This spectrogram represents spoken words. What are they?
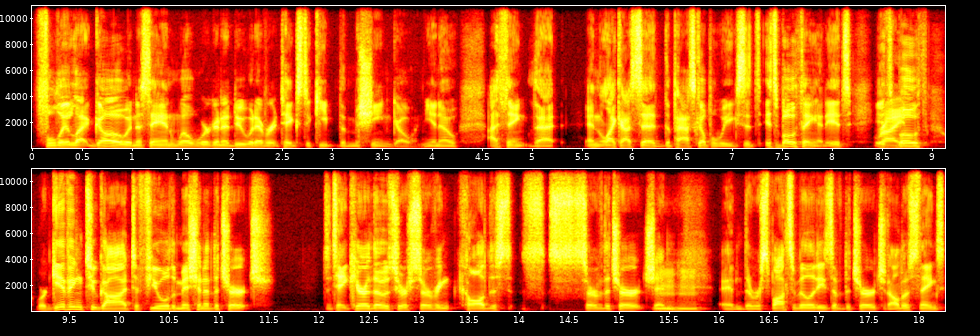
fully let go into saying, well, we're going to do whatever it takes to keep the machine going. You know, I think that. And like I said, the past couple weeks, it's it's both and it's it's Right. both. We're giving to God to fuel the mission of the church, to take care of those who are serving, called to s- serve the church, and Mhm. and the responsibilities of the church, and all those things.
